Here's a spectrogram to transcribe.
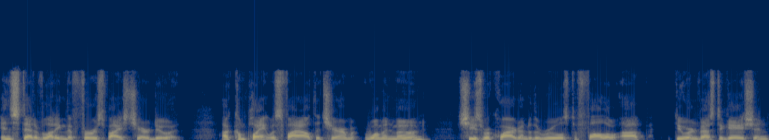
instead of letting the first vice chair do it. A complaint was filed to Chairwoman Moon. She's required under the rules to follow up, do her investigation.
